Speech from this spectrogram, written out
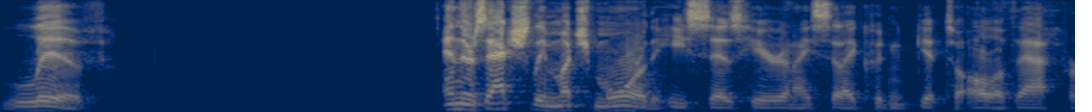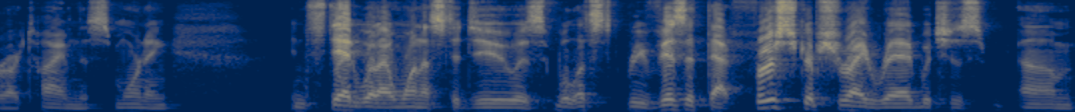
live. And there's actually much more that he says here, and I said I couldn't get to all of that for our time this morning. Instead, what I want us to do is, well, let's revisit that first scripture I read, which is um,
